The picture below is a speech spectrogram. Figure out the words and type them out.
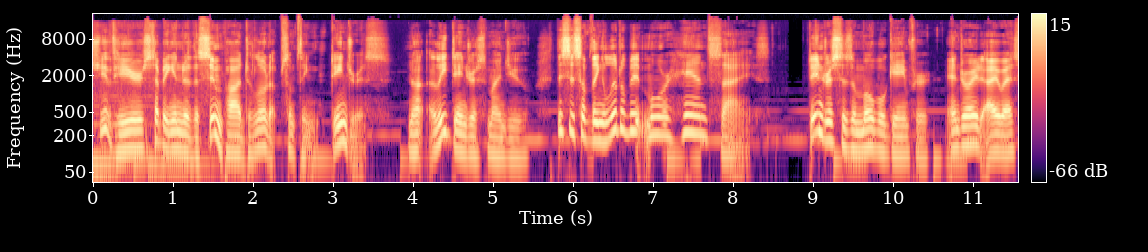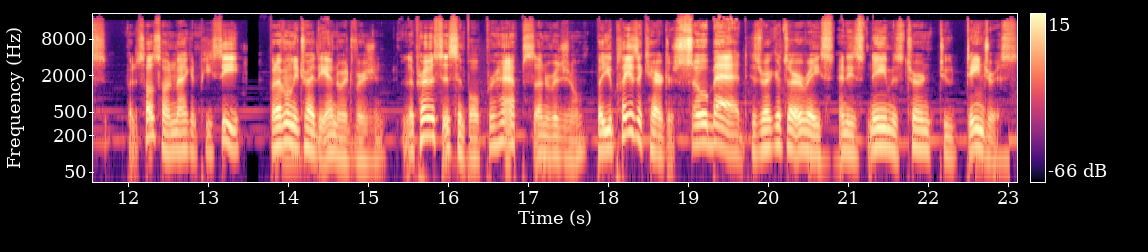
Shiv here, stepping into the sim pod to load up something dangerous. Not elite dangerous, mind you. This is something a little bit more hand size. Dangerous is a mobile game for Android, iOS, but it's also on Mac and PC, but I've only tried the Android version. The premise is simple, perhaps unoriginal, but you play as a character so bad his records are erased and his name is turned to Dangerous,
